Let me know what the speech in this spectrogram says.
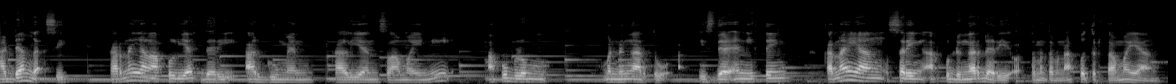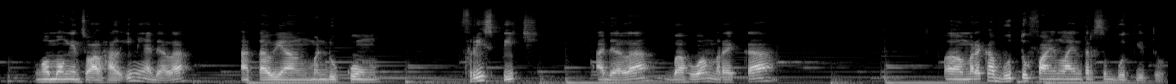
Ada nggak sih? Karena yang aku lihat dari argumen kalian selama ini, aku belum mendengar tuh. Is there anything karena yang sering aku dengar dari teman-teman aku terutama yang ngomongin soal hal ini adalah atau yang mendukung free speech adalah bahwa mereka uh, mereka butuh fine line tersebut gitu.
